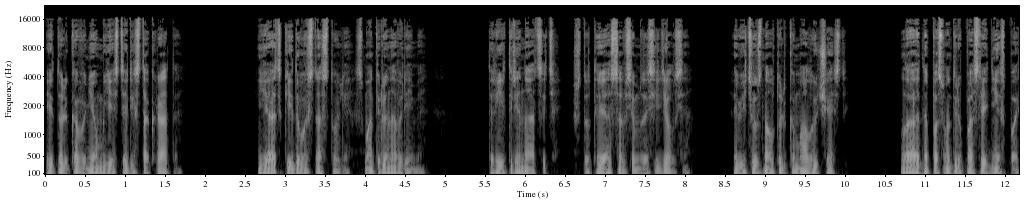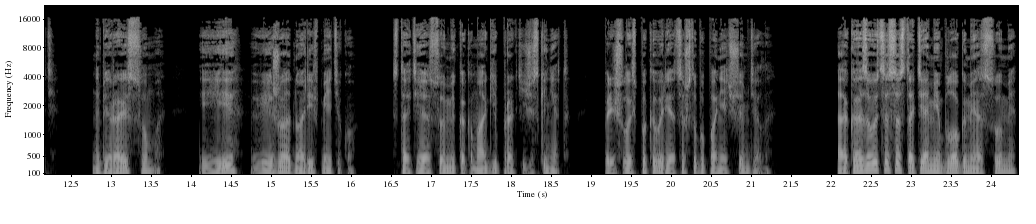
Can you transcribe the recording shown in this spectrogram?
и только в нем есть аристократы. Я откидываюсь на стуле, смотрю на время. Три тринадцать. Что-то я совсем засиделся. А ведь узнал только малую часть. Ладно, посмотрю последнее спать. Набираю сумму. И вижу одну арифметику. Статьи о сумме как магии практически нет. Пришлось поковыряться, чтобы понять, в чем дело. Оказывается, со статьями и блогами о сумме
